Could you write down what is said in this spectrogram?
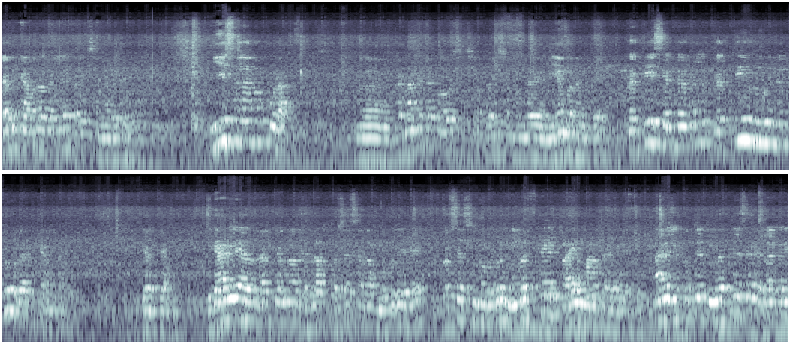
ವೆಬ್ ಕ್ಯಾಮ್ರಾದಲ್ಲೇ ಪರೀಕ್ಷೆ ನಡೆದಿದೆ. ಈ ಸಲನೂ ಕೂಡ ಕರ್ನಾಟಕ ಪ್ರೌಢ ಶಿಕ್ಷಣ ಪರೀಕ್ಷಾ ಮಂಡಳಿ ನಿಯಮದಂತೆ ಪ್ರತಿ ಸೆಂಟರ್ನಲ್ಲಿ ಪ್ರತಿ ರೂಮಿನಲ್ಲೂ ವೆಬ್ ಕ್ಯಾಮ್ರಾ ವೆಬ್ ಕ್ಯಾಮ್ರಾ ಈಗಾಗಲೇ ಅದು ವೆಬ್ ಕ್ಯಾಮ್ರಾ ಎಲ್ಲ ಪ್ರೊಸೆಸ್ ಎಲ್ಲ ಮುಗಿದಿದೆ. ಪ್ರೊಸೆಸ್ ಮುಗಿದು ಇವತ್ತೇ ಟ್ರೈ ಮಾಡ್ತಾ ಇದ್ದೀವಿ ನಾವಿಲ್ಲಿ ಕೂತಿದ್ದು ಇವತ್ತೇ ಸರ್ ಎಲ್ಲ ಕಡೆ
